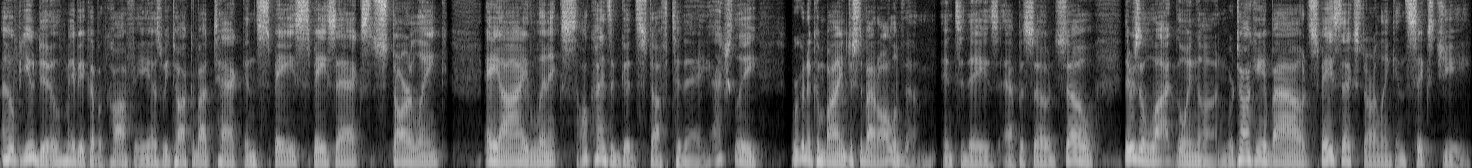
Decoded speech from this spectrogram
I hope you do. Maybe a cup of coffee as we talk about tech and space, SpaceX, Starlink, AI, Linux, all kinds of good stuff today. Actually, we're going to combine just about all of them in today's episode. So there's a lot going on. We're talking about SpaceX Starlink and 6G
